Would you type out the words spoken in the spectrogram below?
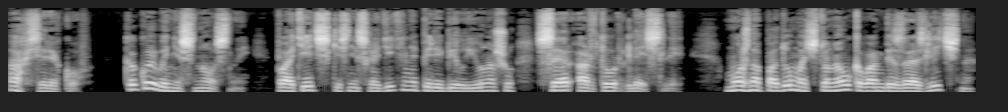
«Ах, Серяков, какой вы несносный!» — поотечески снисходительно перебил юношу сэр Артур Лесли. «Можно подумать, что наука вам безразлична,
